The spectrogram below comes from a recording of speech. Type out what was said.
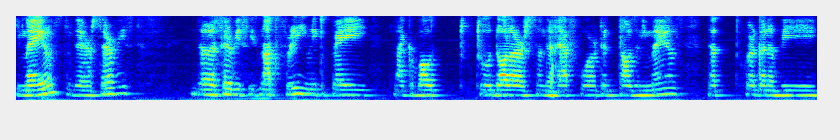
emails to their service. The service is not free. You need to pay like about two dollars and a half for 10,000 emails that were gonna be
